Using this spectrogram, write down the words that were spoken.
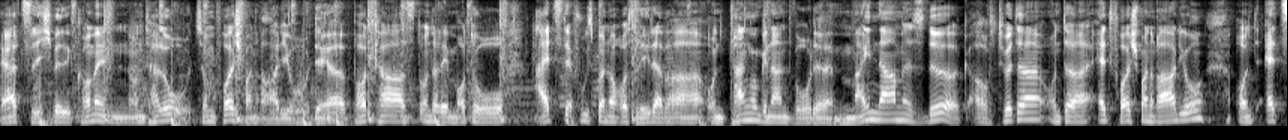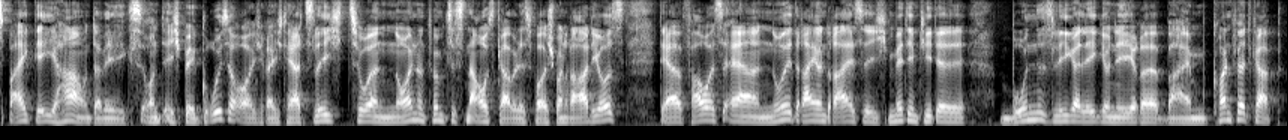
Herzlich willkommen und hallo zum Vollspannradio, der Podcast unter dem Motto, als der Fußball noch aus Leder war und Tango genannt wurde. Mein Name ist Dirk, auf Twitter unter @vollspannradio und @spike_dih unterwegs und ich begrüße euch recht herzlich zur 59. Ausgabe des Vollspannradios, der VSR 033 mit dem Titel Bundesliga Legionäre beim Confed Cup.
